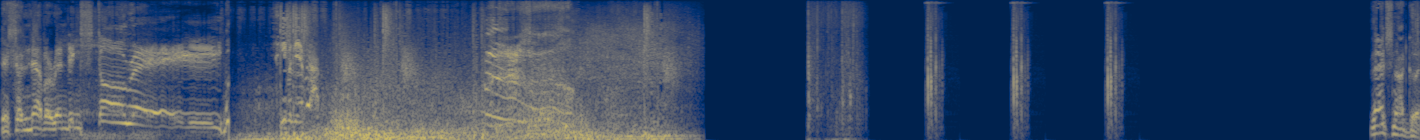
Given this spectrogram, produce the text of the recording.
It's a never-ending story! That's not good.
